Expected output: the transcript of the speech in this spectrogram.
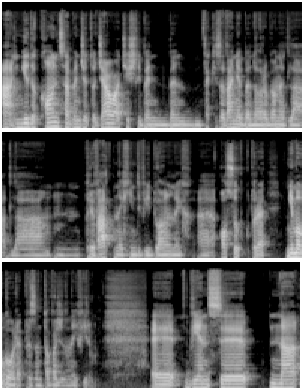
A nie do końca będzie to działać, jeśli ben, ben, takie zadania będą robione dla, dla mm, prywatnych, indywidualnych e, osób, które nie mogą reprezentować danej firmy. E, więc y, na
